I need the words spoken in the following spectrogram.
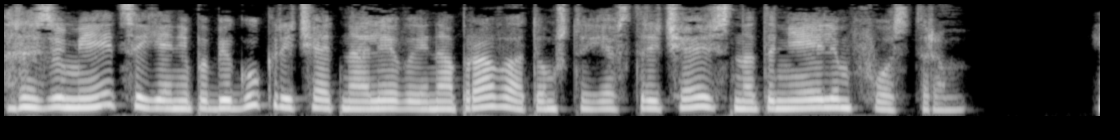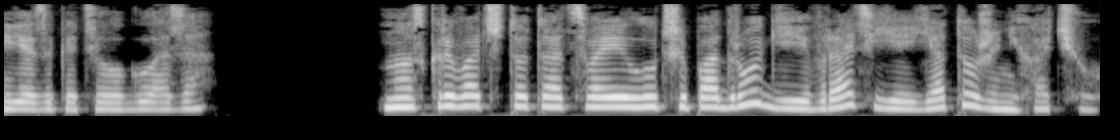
Разумеется, я не побегу кричать налево и направо о том, что я встречаюсь с Натаниэлем Фостером. Я закатила глаза. Но скрывать что-то от своей лучшей подруги и врать ей я тоже не хочу.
